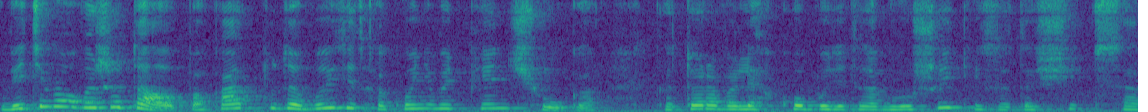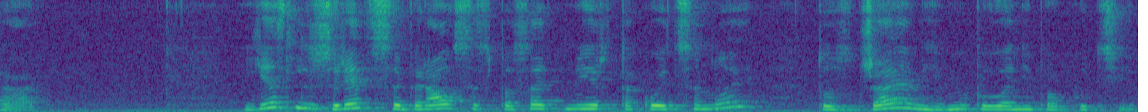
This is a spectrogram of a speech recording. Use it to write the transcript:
Видимо, выжидал, пока оттуда выйдет какой-нибудь пьянчуга, которого легко будет оглушить и затащить в сарай. Если жрец собирался спасать мир такой ценой, то с Джаем ему было не по пути.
